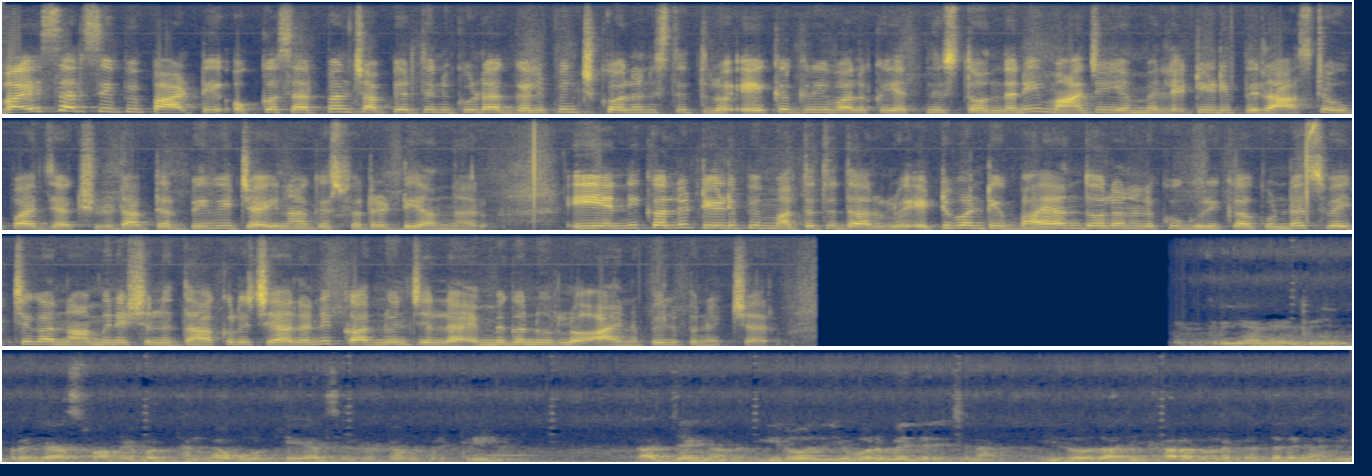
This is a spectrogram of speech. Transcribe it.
వైఎస్ఆర్సీపీ పార్టీ ఒక్క సర్పంచ్ అభ్యర్థిని కూడా గెలిపించుకోలేని స్థితిలో ఏకగ్రీవాలకు యత్నిస్తోందని మాజీ ఎమ్మెల్యే టీడీపీ రాష్ట్ర ఉపాధ్యక్షుడు డాక్టర్ బివి జయనాగేశ్వరరెడ్డి అన్నారు. ఈ ఎన్నికల్లో టీడీపీ మద్దతుదారులు ఎటువంటి భయాందోళనలకు గురికాకుండా స్వేచ్ఛగా నామినేషన్లు దాఖలు చేయాలని కర్నూలు జిల్లా ఎమ్మిగనూరులో ఆయన పిలుపునిచ్చారు. ప్రక్రియ అనేది ప్రజాస్వామ్యబద్ధంగా ఓట్ చేయాల్సినటువంటి ఒక ప్రక్రియ. రాజ్యాంగంలో. ఈరోజు ఎవరు బెదిరించినా ఈరోజు అధికారంలో ఉన్న పెద్దలు కానీ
